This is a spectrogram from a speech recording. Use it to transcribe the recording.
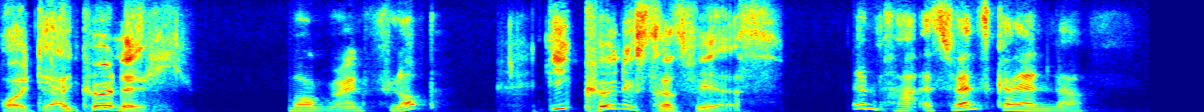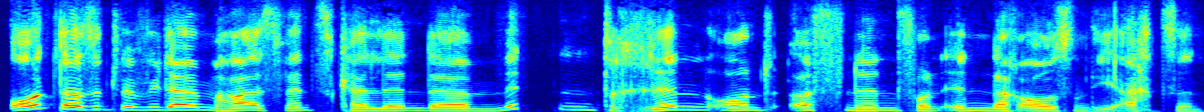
Heute ein König. Morgen ein Flop Die Königstransfers. im HS-Kalender. Und da sind wir wieder im HS-Kalender mittendrin und öffnen von innen nach außen die 18.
